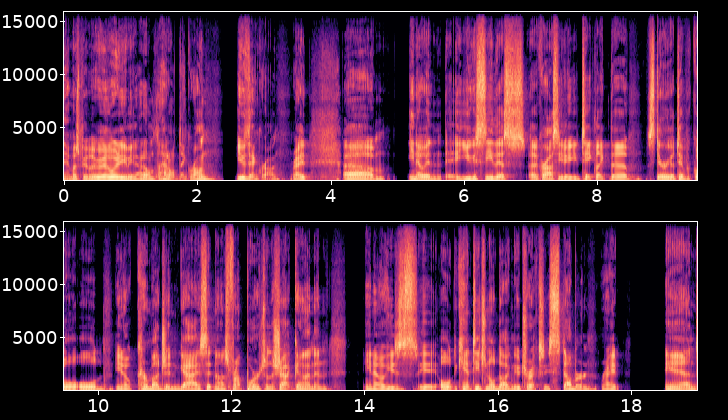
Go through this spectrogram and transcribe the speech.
Yeah, most people, what do you mean? I don't, I don't think wrong. You think wrong. Right. Um, you know, and uh, you see this across, you know, you take like the stereotypical old, you know, curmudgeon guy sitting on his front porch with a shotgun and, you know, he's he old, can't teach an old dog new tricks. He's stubborn, right? And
